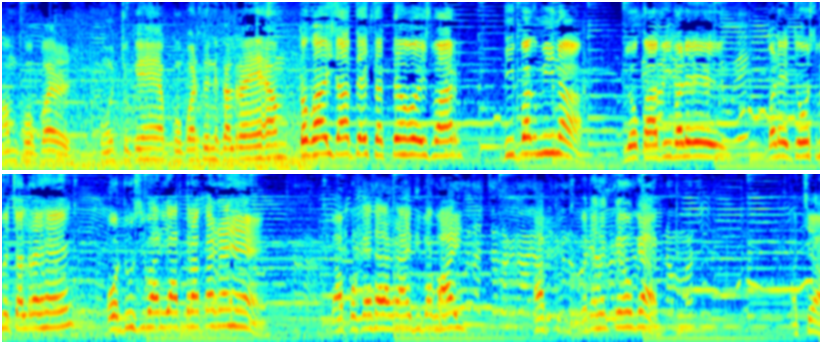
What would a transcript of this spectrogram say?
हम खोपर पहुँच चुके हैं अब खोपर से निकल रहे हैं हम। तो भाई आप देख सकते हो इस बार दीपक मीना जो काफ़ी बड़े बड़े जोश में चल रहे हैं। और दूसरी बार यात्रा कर रहे हैं। तो आपको कैसा लग रहा है दीपक भाई? आप बता सकते हो क्या? अच्छा।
